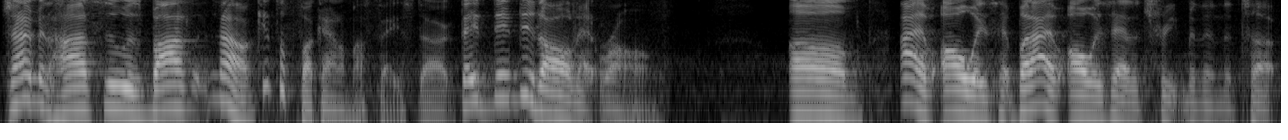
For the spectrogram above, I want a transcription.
Djimon Hounsou is boss. No, get the fuck out of my face, dog. They they did all that wrong. Um, I have always had, but I have always had a treatment in the tuck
